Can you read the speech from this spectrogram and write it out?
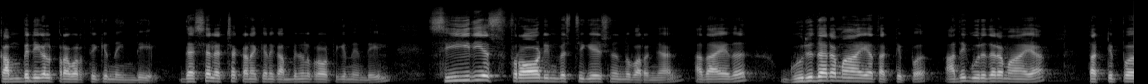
കമ്പനികൾ പ്രവർത്തിക്കുന്ന ഇന്ത്യയിൽ ദശലക്ഷക്കണക്കിന് കമ്പനികൾ പ്രവർത്തിക്കുന്ന ഇന്ത്യയിൽ സീരിയസ് ഫ്രോഡ് ഇൻവെസ്റ്റിഗേഷൻ എന്ന് പറഞ്ഞാൽ അതായത് ഗുരുതരമായ തട്ടിപ്പ് അതിഗുരുതരമായ തട്ടിപ്പ്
